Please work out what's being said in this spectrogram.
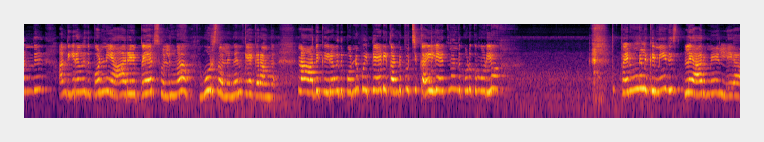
வந்து அந்த இருபது பொண்ணு யார்? பேர் சொல்லுங்கள் ஊர் சொல்லுங்கன்னு கேட்குறாங்க நான் அதுக்கு இருபது பொண்ணு போய் தேடி கண்டுபிடிச்சி கையில் எடுத்துன்னு வந்து கொடுக்க முடியும்? பெண்களுக்கு நீதி சொல்ல யாருமே இல்லையா?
